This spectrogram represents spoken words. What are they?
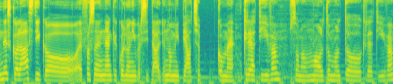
né scolastico e forse neanche quello universitario. Non mi piace come creativa, sono molto molto creativa.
